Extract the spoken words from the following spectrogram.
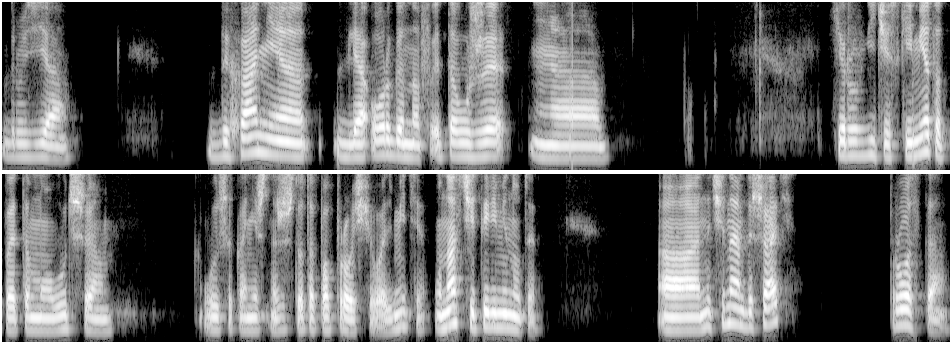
друзья. Дыхание для органов – это уже хирургический метод, поэтому лучше, лучше, конечно же, что-то попроще возьмите. У нас 4 минуты. А, начинаем дышать. Просто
